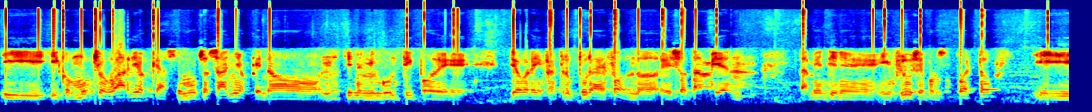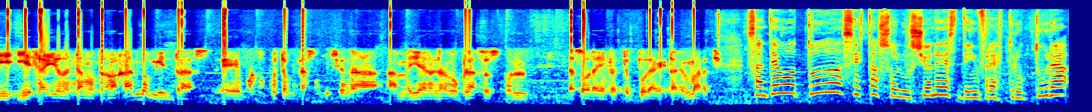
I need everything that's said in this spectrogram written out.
y, con muchos barrios que hace muchos años que no, tienen ningún tipo de, obra de infraestructura de fondo. Eso también, también tiene, influye, por supuesto, y, es ahí donde estamos trabajando, mientras, eh, por supuesto, que la solución a, a mediano y largo plazo son de infraestructura que están en marcha. Santiago, todas estas soluciones de infraestructura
